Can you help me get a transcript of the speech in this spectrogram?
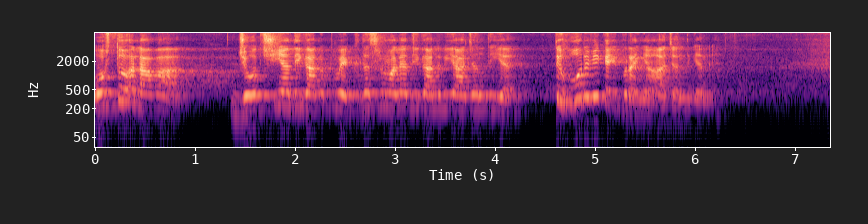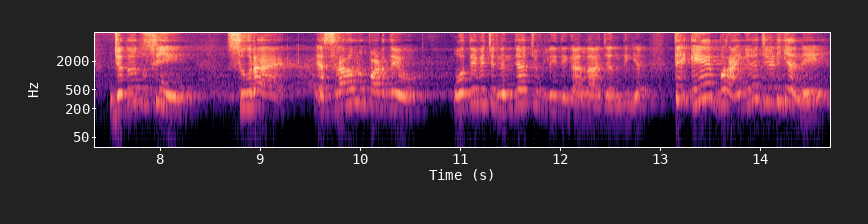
ਉਸ ਤੋਂ ਇਲਾਵਾ ਜੋਤਸ਼ੀਆਂ ਦੀ ਗੱਲ, ਭਵਿੱਖ ਦੱਸਣ ਵਾਲਿਆਂ ਦੀ ਗੱਲ ਵੀ ਆ ਜਾਂਦੀ ਹੈ ਤੇ ਹੋਰ ਵੀ ਕਈ ਬੁਰਾਈਆਂ ਆ ਜਾਂਦੀਆਂ ਨੇ। ਜਦੋਂ ਤੁਸੀਂ ਸੂਰਾ ਇਸਰਾ ਨੂੰ ਪੜ੍ਹਦੇ ਹੋ, ਉਹਦੇ ਵਿੱਚ ਨਿੰਦਿਆ ਚੁਗਲੀ ਦੀ ਗੱਲ ਆ ਜਾਂਦੀ ਹੈ। ਤੇ ਇਹ ਬੁਰਾਈਆਂ ਜਿਹੜੀਆਂ ਨੇ,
